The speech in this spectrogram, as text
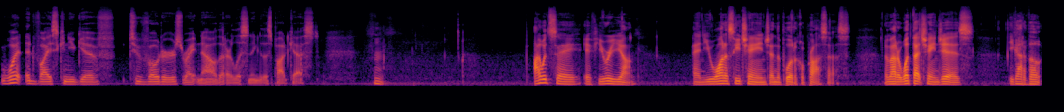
what advice can you give to voters right now that are listening to this podcast? I would say if you are young and you want to see change in the political process, no matter what that change is, you got to vote.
